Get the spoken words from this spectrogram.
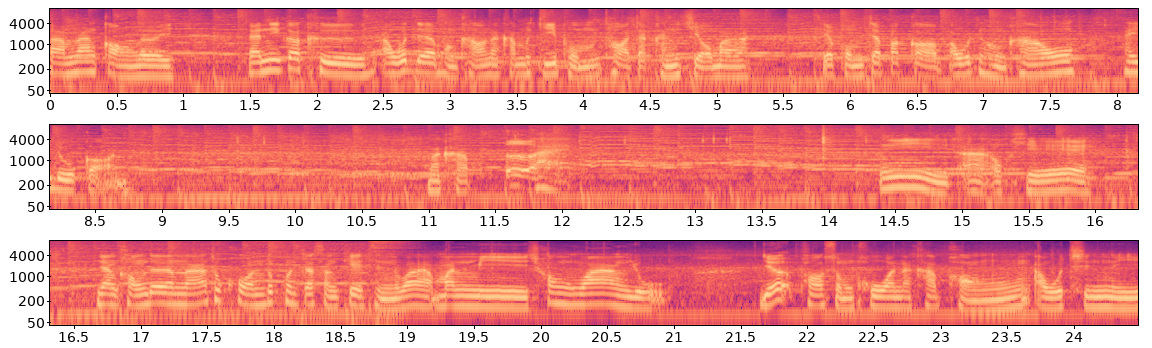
ตามหน้ากล่องเลย และนี่ก็คืออาวุธเดิมของเขานะครับเมื่อกี้ผมถอดจากคันเขียวมา เดี๋ยวผมจะประกอบอาวุธของเขาให้ดูก่อนนะครับ เอยนี่อะโอเค อย่างของเดิมนะทุกคนทุกคนจะสังเกตเห็นว่ามันมีช่องว่างอยู่ เยอะพอสมควรนะครับของอาวุธชิ้นนี้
